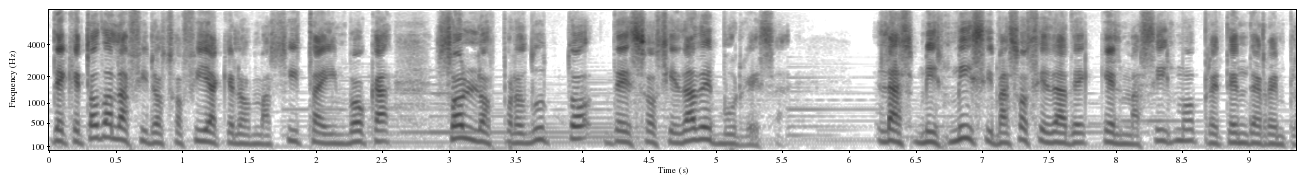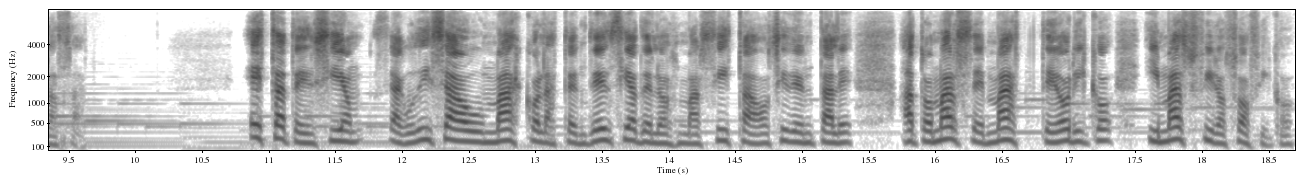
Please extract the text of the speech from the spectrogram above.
de que toda la filosofía que los marxistas invocan son los productos de sociedades burguesas, las mismísimas sociedades que el marxismo pretende reemplazar. Esta tensión se agudiza aún más con las tendencias de los marxistas occidentales a tomarse más teórico y más filosófico,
